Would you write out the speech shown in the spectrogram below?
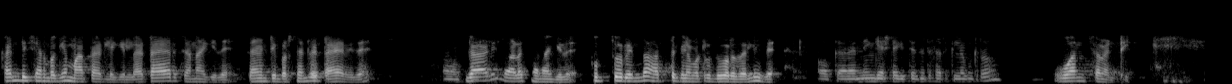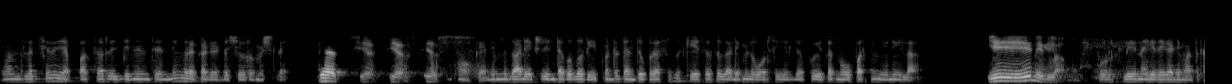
ಕಂಡೀಷನ್ ಬಗ್ಗೆ ಮಾತಾಡ್ಲಿಕ್ಕಿಲ್ಲ ಟೈರ್ ಚೆನ್ನಾಗಿದೆ ಸೆವೆಂಟಿ ಪರ್ಸೆಂಟ್ ಟೈರ್ ಇದೆ. ಗಾಡಿ ಭಾಳ ಚೆನ್ನಾಗಿದೆ ಪುತ್ತೂರಿಂದ ಹತ್ತು ಕಿಲೋಮೀಟರ್ ದೂರದಲ್ಲಿ ಇದೆ. ಓಕೆ ರನ್ನಿಂಗ್ ಎಷ್ಟಾಗಿತ್ತು ಸರ್ ಕಿಲೋಮೀಟರ್ ಒನ್ ಸೆವೆಂಟಿ ಒಂದು ಲಕ್ಷದ ಎಪ್ಪತ್ತು ಸಾವಿರ ಜೆನ್ಯೂನ್ ಟ್ರೆಂಡಿಂಗ್ ರೆಕಾರ್ಡೆಡ್ ಶೋರೂಮ್ ಇಷ್ಟೇ yes yes yes yes okay ನಿಮ್ದು ಗಾಡಿ ಆಕ್ಸಿಡೆಂಟ್ ಆಗೋದು ರೀಪೆಂಟ್ ಟೆಂತು ಕ್ರಾಸಸ್ ಕೇಸಸ್ ಗಾಡಿ ಮೇಲೆ ಓಡಿಸಿದ್ದು ಈ ಥರ ನೋ ಪಾರ್ಕಿಂಗ್ ಏನೂ ಇಲ್ಲ. ಏನಿಲ್ಲ. ಫುಲ್ ಕ್ಲೀನ್ ಆಗಿದೆ ಗಾಡಿ ಮಾತ್ರ.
